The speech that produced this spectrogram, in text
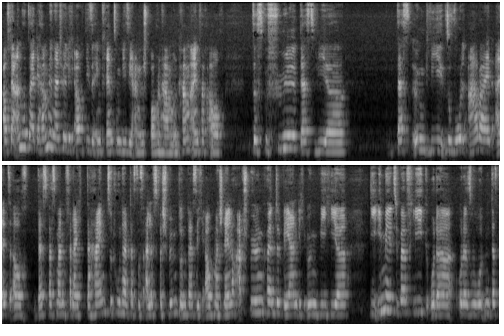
auf der anderen Seite haben wir natürlich auch diese Entgrenzung, die Sie angesprochen haben und haben einfach auch das Gefühl, dass wir das irgendwie sowohl Arbeit als auch das, was man vielleicht daheim zu tun hat, dass das alles verschwimmt und dass ich auch mal schnell noch abspülen könnte, während ich irgendwie hier die E-Mails überfliege oder, oder so, dass,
